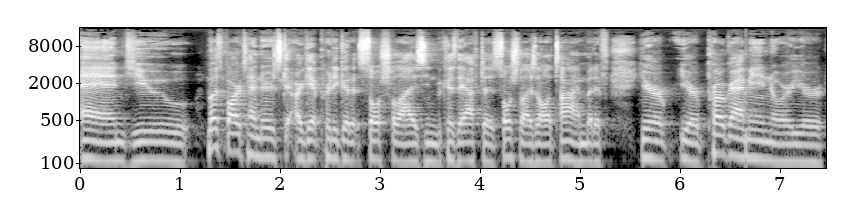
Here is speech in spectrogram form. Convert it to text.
and you, most bartenders get, are get pretty good at socializing because they have to socialize all the time. But if you're you're programming or you're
